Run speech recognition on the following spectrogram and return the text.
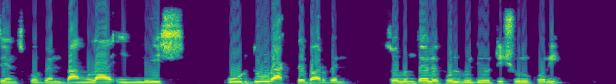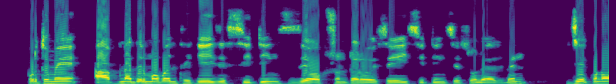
চেঞ্জ করবেন, বাংলা, ইংলিশ, উর্দু রাখতে পারবেন। চলুন তাহলে ফুল ভিডিওটি শুরু করি। প্রথমে আপনাদের মোবাইল থেকে এই যে সিটিংস যে অপশনটা রয়েছে, এই সিটিংসে চলে আসবেন। যে কোনো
